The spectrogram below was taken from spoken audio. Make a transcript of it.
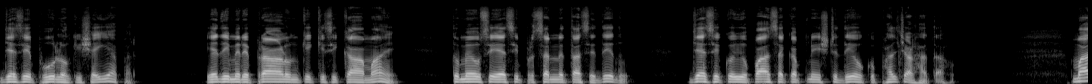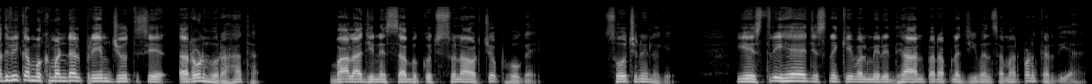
जैसे फूलों की शैया पर। यदि मेरे प्राण उनके किसी काम आए तो मैं उसे ऐसी प्रसन्नता से दे दूँ, जैसे कोई उपासक अपने इष्ट देव को फल चढ़ाता हो। माधवी का मुखमंडल प्रेम ज्योति से अरुण हो रहा था। बालाजी ने सब कुछ सुना और चुप हो गए। सोचने लगे, ये स्त्री है जिसने केवल मेरे ध्यान पर अपना जीवन समर्पण कर दिया है।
